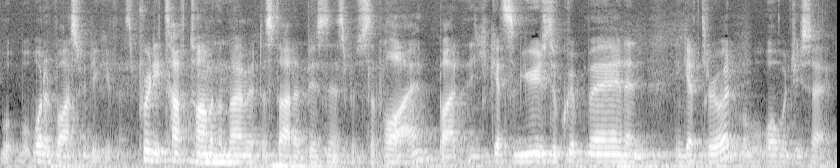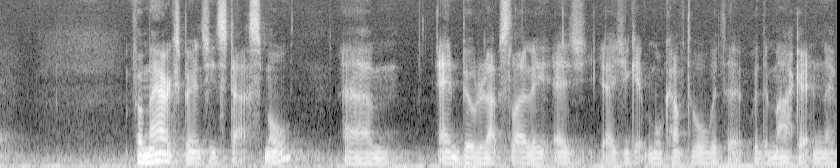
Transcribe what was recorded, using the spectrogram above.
what, what advice would you give them? It's a pretty tough time at the Mm. moment to start a business with supply, but you get some used equipment and, and get through it. What would you say? From our experience, you'd start small. Um, and build it up slowly as as you get more comfortable with the with the market and the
